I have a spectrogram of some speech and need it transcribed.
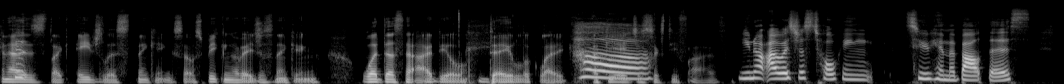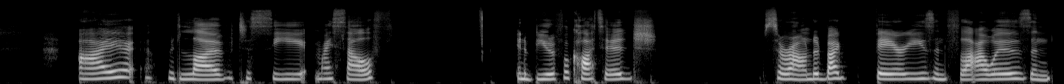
And that is like ageless thinking. So speaking of ageless thinking, what does the ideal day look like at the age of 65? You know, I was just talking to him about this. I would love to see myself in a beautiful cottage surrounded by fairies and flowers and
